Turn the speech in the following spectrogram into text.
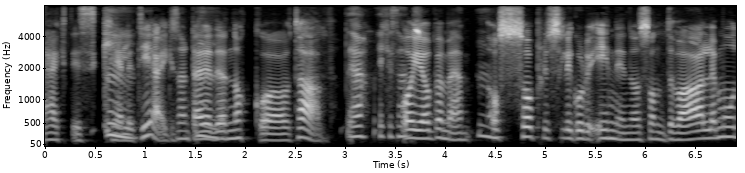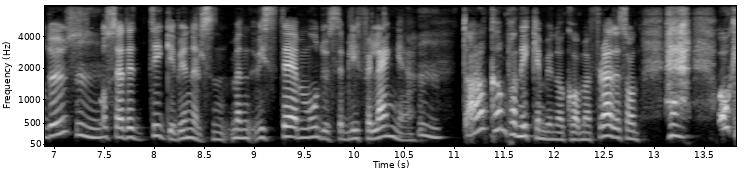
hektisk Mm. hele tida, ikke sant. Der er det nok å ta av. Ja, ikke sant? å jobbe med. Mm. Og så plutselig går du inn i noe sånn dvalemodus, og så er det digg i begynnelsen, men hvis det moduset blir for lenge, Mm. da kan panikken begynne å komme, for da er det sånn «Hæ, Ok,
